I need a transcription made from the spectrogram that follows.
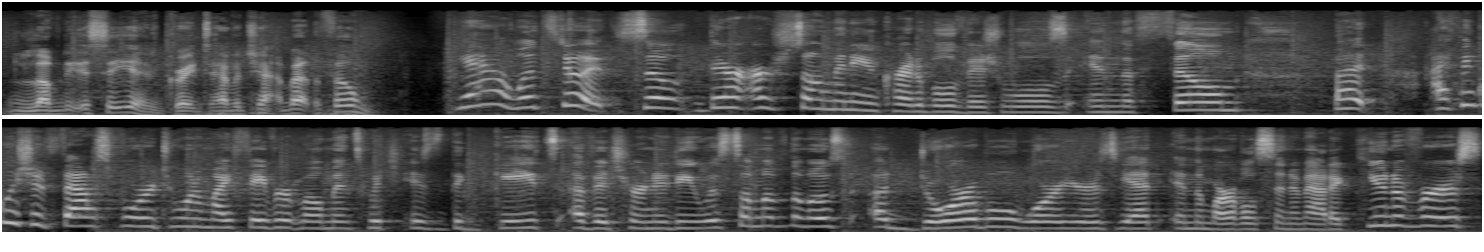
Lovely to see you. Great to have a chat about the film. Yeah, let's do it. So, there are so many incredible visuals in the film, but I think we should fast forward to one of my favorite moments, which is the Gates of Eternity with some of the most adorable warriors yet in the Marvel Cinematic Universe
